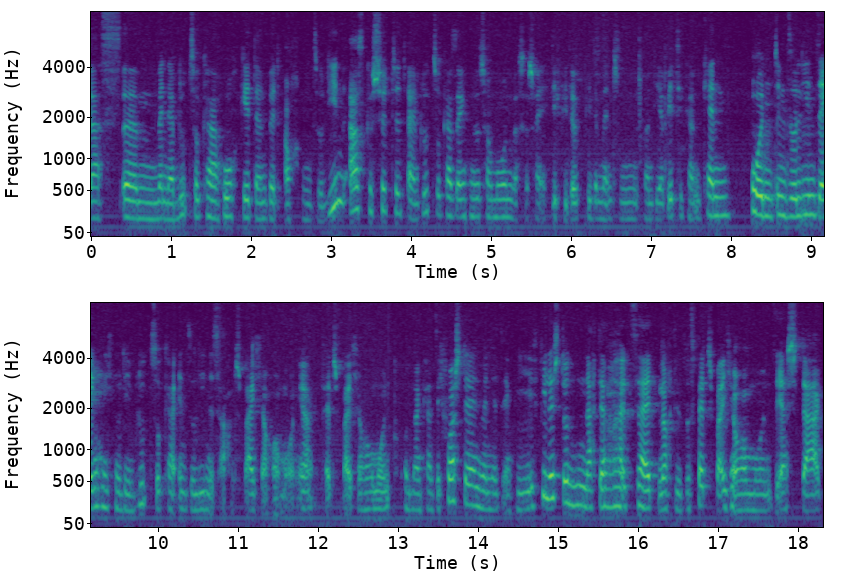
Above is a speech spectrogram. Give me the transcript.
dass ähm, wenn der Blutzucker hochgeht, dann wird auch Insulin ausgeschüttet, ein blutzuckersenkendes Hormon, was wahrscheinlich die viele, viele Menschen von dir Diabetikern kennen. Und Insulin senkt nicht nur den Blutzucker, Insulin ist auch ein Speicherhormon, ja, Fettspeicherhormon. Und man kann sich vorstellen, wenn jetzt irgendwie viele Stunden nach der Mahlzeit noch dieses Fettspeicherhormon sehr stark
